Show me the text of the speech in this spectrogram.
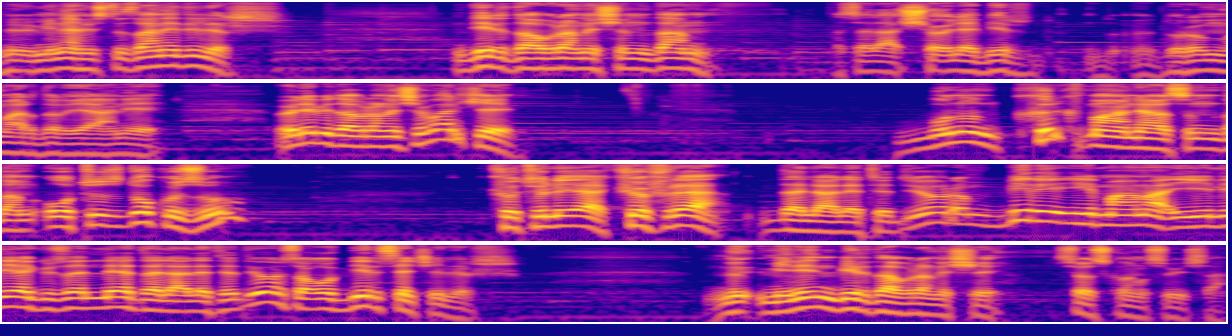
Mümine hüsnü zan edilir. Bir davranışından mesela şöyle bir durum vardır yani. Öyle bir davranışı var ki bunun 40 manasından 39'u kötülüğe, küfre delalet ediyor ama biri imana, iyiliğe, güzelliğe delalet ediyorsa o bir seçilir. Müminin bir davranışı söz konusuysa.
